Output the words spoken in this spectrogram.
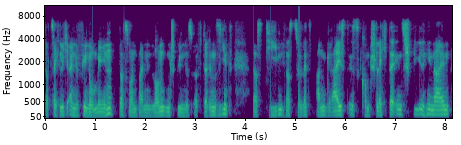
tatsächlich ein Phänomen, das man bei den London-Spielen des Öfteren sieht. Das Team, das zuletzt angereist ist, kommt schlechter ins Spiel hinein,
